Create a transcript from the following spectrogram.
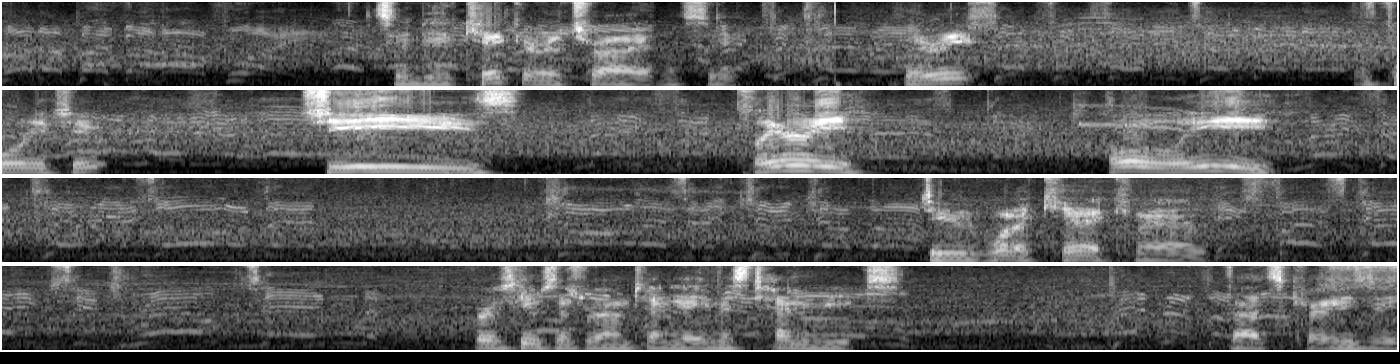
Run up over halfway. It's going to be a kick or a try. Let's see. Cleary. Cleary. Shot from 42 And 42. Jeez. Cleary. Holy. Dude, what a kick, man. First game since round 10. First game since round 10. Yeah, he missed 10 weeks. That's crazy.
